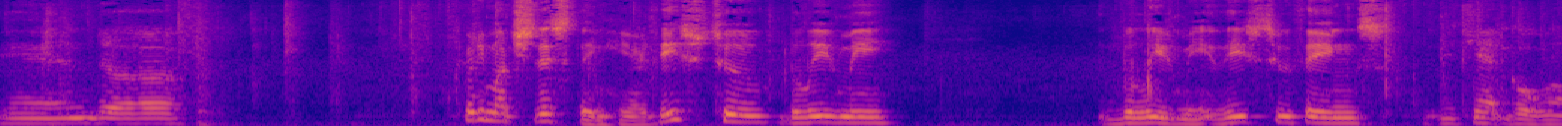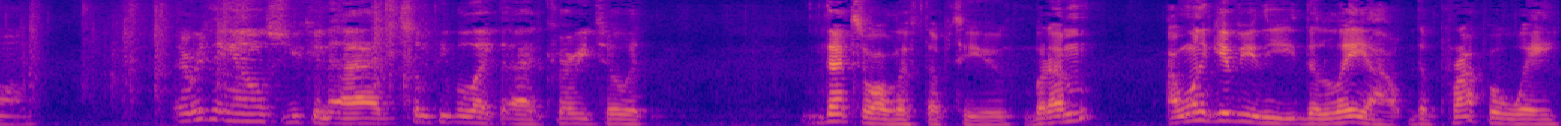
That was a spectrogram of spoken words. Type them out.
And, uh, pretty much this thing here. These two, believe me, believe me, these two things, you can't go wrong. Everything else you can add. Some people like to add curry to it. That's all left up to you. But I'm, I want to give you the, the layout, the proper way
